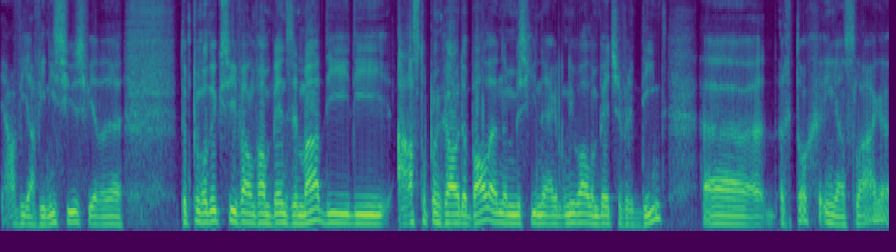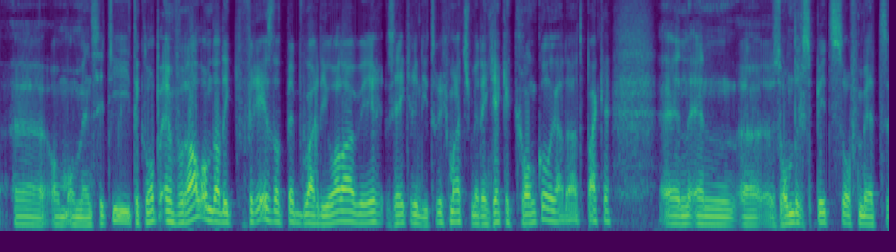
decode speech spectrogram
ja, via Vinicius, via de, de, productie van, van Benzema, die, die aast op een gouden bal en hem misschien eigenlijk nu al een beetje verdient, uh, er toch in gaan slagen uh, om, om Man City te kloppen. En vooral omdat ik vrees dat Pep Guardiola weer, zeker in die terugmatch, met een gekke kronkel gaat uitpakken en, en uh, zonder spits of met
